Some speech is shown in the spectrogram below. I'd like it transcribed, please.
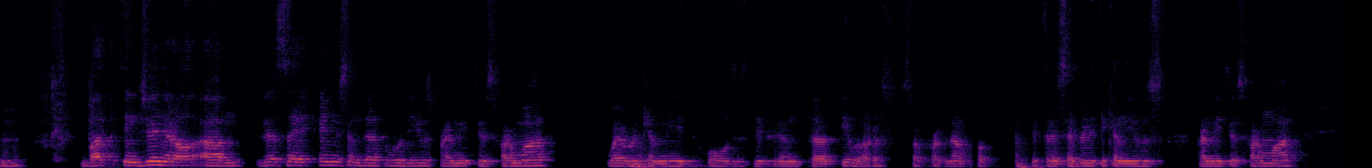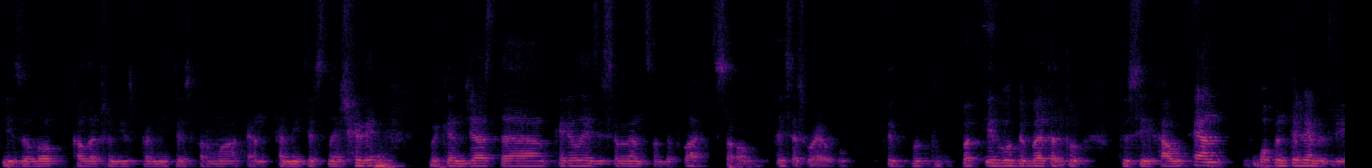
Mhm. But in general, um, let's say anything that would use Prometheus format where we can meet all these different uh, pillars. So for example, if traceability can use Prometheus format, is a log collection use Prometheus format and Prometheus naturally, we can just uh, correlate these events on the fly. So this is where it would, but it would be better to to see how and open telemetry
